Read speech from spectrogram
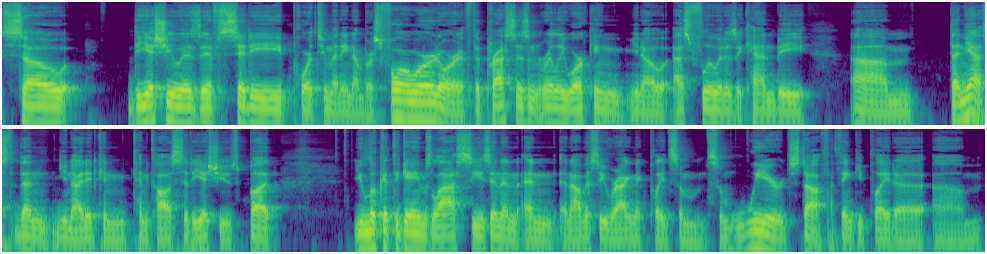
so the issue is if City pour too many numbers forward, or if the press isn't really working, you know, as fluid as it can be, um, then yes, then United can can cause City issues. But you look at the games last season, and and and obviously Rangnick played some some weird stuff. I think he played a um,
